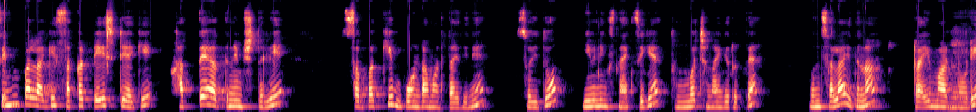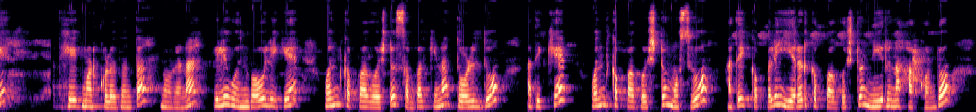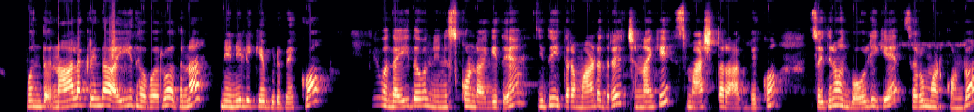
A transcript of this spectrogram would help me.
Simple ಆಗಿ, ಸಖತ್ ಟೇಸ್ಟಿಯಾಗಿ ಹತ್ತೇ ಹತ್ತು ನಿಮಿಷದಲ್ಲಿ ಸಬ್ಬಕ್ಕಿ ಬೋಂಡ ಮಾಡ್ತಾ ಇದ್ದೀನಿ. ಸೊ ಇದು ಈವ್ನಿಂಗ್ ಸ್ನ್ಯಾಕ್ಸಿಗೆ ತುಂಬ ಚೆನ್ನಾಗಿರುತ್ತೆ. ಒಂದ್ಸಲ ಇದನ್ನು ಟ್ರೈ ಮಾಡಿ ನೋಡಿ. ಅದು ಹೇಗೆ ಮಾಡ್ಕೊಳ್ಳೋದು ಅಂತ ನೋಡೋಣ. ಇಲ್ಲಿ ಒಂದು ಬೌಲಿಗೆ ಒಂದು ಕಪ್ ಆಗುವಷ್ಟು ಸಬ್ಬಕ್ಕಿನ ತೊಳೆದು, ಅದಕ್ಕೆ ಒಂದು ಕಪ್ ಆಗುವಷ್ಟು ಮೊಸರು, ಅದೇ ಕಪ್ಪಲ್ಲಿ ಎರಡು ಕಪ್ ಆಗುವಷ್ಟು ನೀರನ್ನ ಹಾಕ್ಕೊಂಡು ಒಂದು ನಾಲ್ಕರಿಂದ ಐದು ಅವರು ಅದನ್ನು ನೆನಿಲಿಕ್ಕೆ ಬಿಡಬೇಕು. ಒಂದು ಐದು ನೆನೆಸ್ಕೊಂಡಾಗಿದೆ. ಇದು ಈ ತರ ಮಾಡಿದ್ರೆ ಚೆನ್ನಾಗಿ ಸ್ಮ್ಯಾಶ್ ಥರ ಆಗಬೇಕು. ಸೊ ಇದನ್ನ ಒಂದು ಬೌಲಿಗೆ ಸರ್ವ್ ಮಾಡಿಕೊಂಡು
